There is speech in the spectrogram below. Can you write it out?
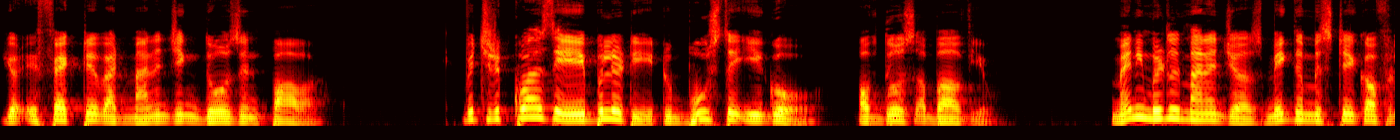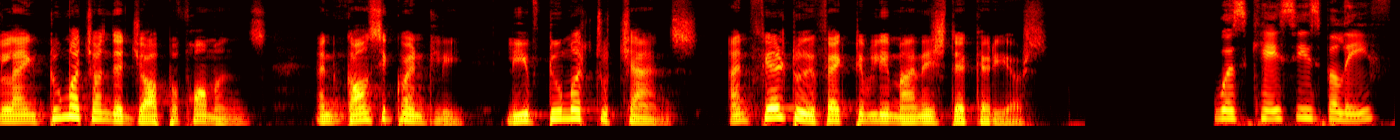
you're effective at managing those in power, which requires the ability to boost the ego of those above you. Many middle managers make the mistake of relying too much on their job performance and consequently leave too much to chance and fail to effectively manage their careers. Was Casey's belief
